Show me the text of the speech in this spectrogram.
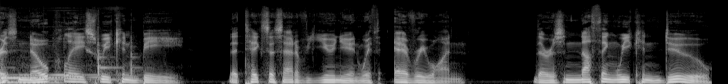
is no place we can be that takes us out of union with everyone. There is nothing we can do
